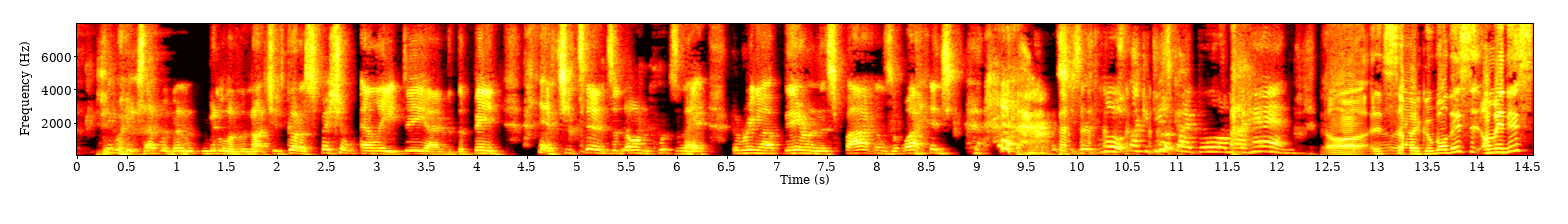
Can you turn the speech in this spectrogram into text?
Night. She wakes up in the middle of the night. She's got a special LED over the bed, and she turns it on, puts the, the ring up there, and it sparkles away. And she, she says, "Look, It's like a disco ball on my hand. Oh, it's so good. Well, this, I mean, this,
